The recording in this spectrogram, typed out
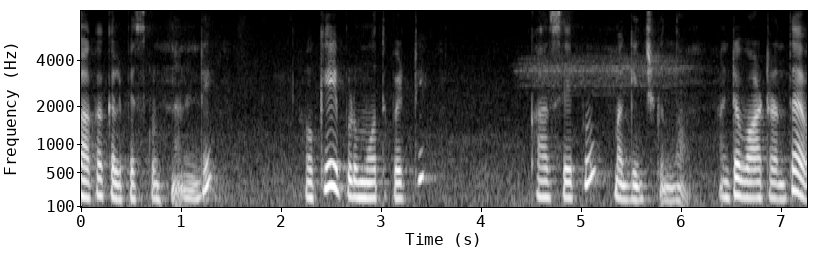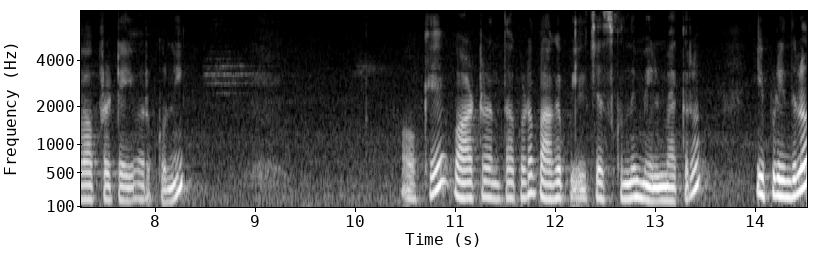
బాగా కలిపేసుకుంటున్నానండి. ఓకే ఇప్పుడు మూత పెట్టి కాసేపు మగ్గించుకుందాం. అంటే వాటర్ అంతా ఎవాపరేట్ అయ్యే వరకుని. ఓకే వాటర్ అంతా కూడా బాగా పీల్చేసుకుంది మీల్ మేకర్. ఇప్పుడు ఇందులో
